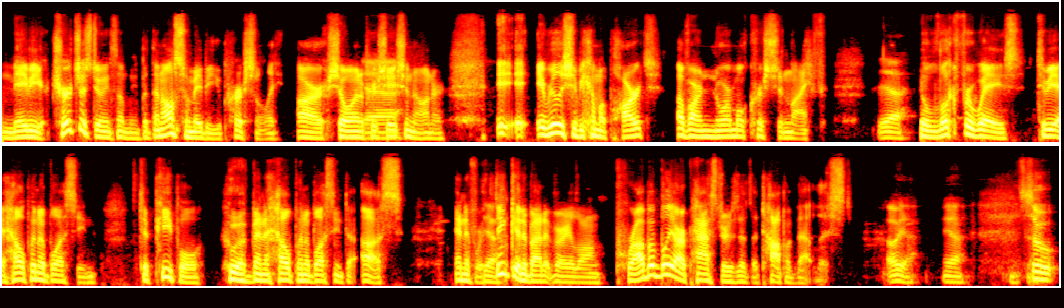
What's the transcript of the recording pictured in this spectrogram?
maybe your church is doing something but then also maybe you personally are showing appreciation and honor it, it, it really should become a part of our normal christian life Yeah. to look for ways to be a help and a blessing to people who have been a help and a blessing to us. And if we're Yeah. thinking about it very long, probably our pastors at the top of that list. Oh yeah. Yeah. So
